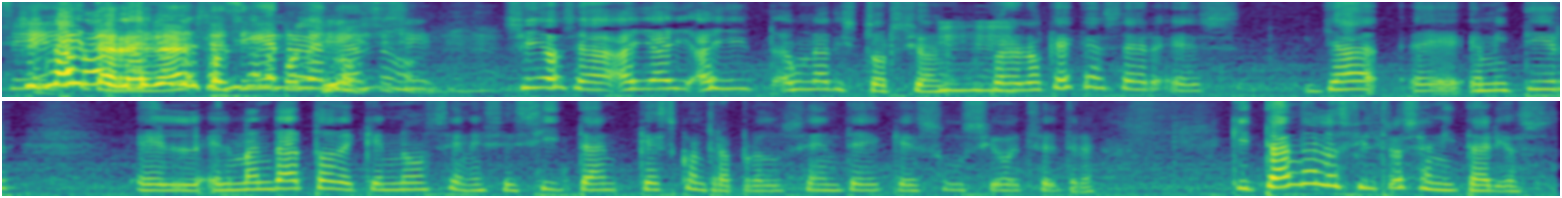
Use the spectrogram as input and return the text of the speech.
sí, sí no, no, siguen sí, sí, o sea, hay, hay, hay una distorsión. Pero lo que hay que hacer es ya eh, emitir el, el mandato de que no se necesitan, que es contraproducente, que es sucio, etcétera quitando los filtros sanitarios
